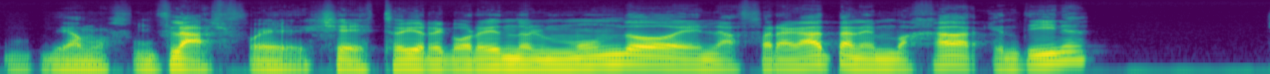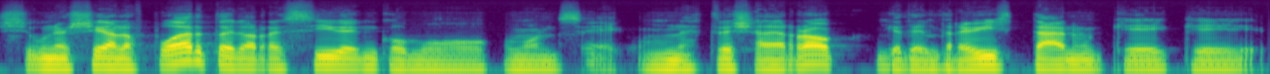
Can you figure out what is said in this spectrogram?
digamos, un flash. Fue, che, estoy recorriendo el mundo en la fragata, en la embajada argentina. Uno llega a los puertos y lo reciben como, como no sé, como una estrella de rock, que te entrevistan, que, que,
